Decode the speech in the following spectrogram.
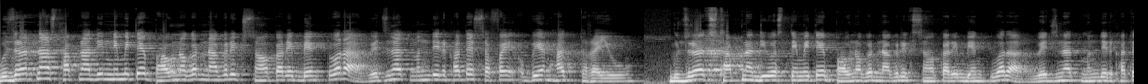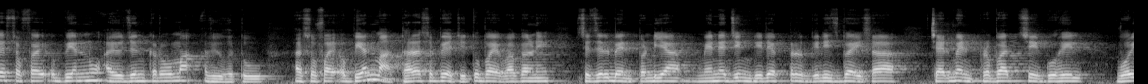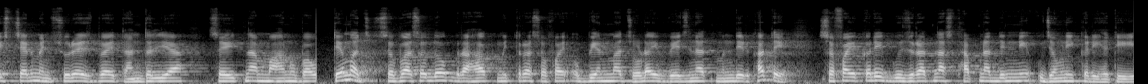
ગુજરાતના સ્થાપના દિન નિમિત્તે ભાવનગર નાગરિક સહકારી બેંક દ્વારા વૈજનાથ મંદિર ખાતે સફાઈ અભિયાન હાથ ધરાયું. ગુજરાત સ્થાપના દિવસ નિમિત્તે ભાવનગર નાગરિક સહકારી બેંક દ્વારા વૈજનાથ મંદિર ખાતે સફાઈ અભિયાનનું આયોજન કરવામાં આવ્યું હતું. આ સફાઈ અભિયાનમાં ધારાસભ્ય Jitubhai Vaghani, Sejalben Pandya, managing director Girishbhai Shah, chairman Prabhatsinh Gohil vice chairman Sureshbhai Dhandhaliya સહિતના મહાનુભાવો તેમજ સભાસદો, ગ્રાહક, મિત્ર સફાઈ અભિયાનમાં જોડાઈ વૈજનાથ મંદિર ખાતે સફાઈ કરી ગુજરાતના સ્થાપના દિનની ઉજવણી કરી હતી.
